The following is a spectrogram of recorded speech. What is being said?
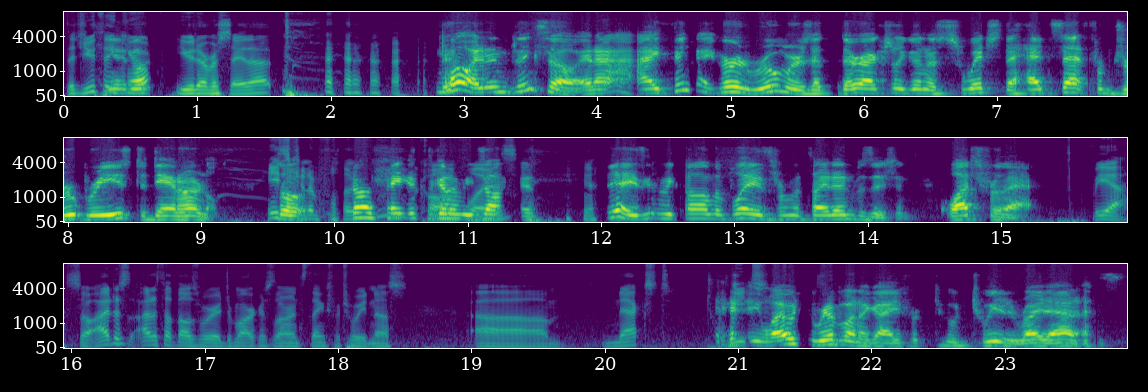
Did you think You know? you'd ever say that? No, I didn't think so, and I, I think I heard rumors that they're actually going to switch the headset from Drew Brees to Dan Arnold. He's so gonna Sean Payton's call going to be plays. talking. Yeah, he's going to be calling the plays from the tight end position. Watch for that. But yeah, so I just I just thought that was weird. Demarcus Lawrence, thanks for tweeting us. Um, next tweet, Why would you rip on a guy for, who tweeted right at us?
